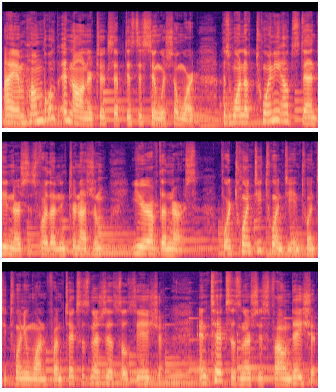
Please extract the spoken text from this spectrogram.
I am humbled and honored to accept this distinguished award as one of 20 outstanding nurses for the International Year of the Nurse for 2020 and 2021 from Texas Nurses Association and Texas Nurses Foundation.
